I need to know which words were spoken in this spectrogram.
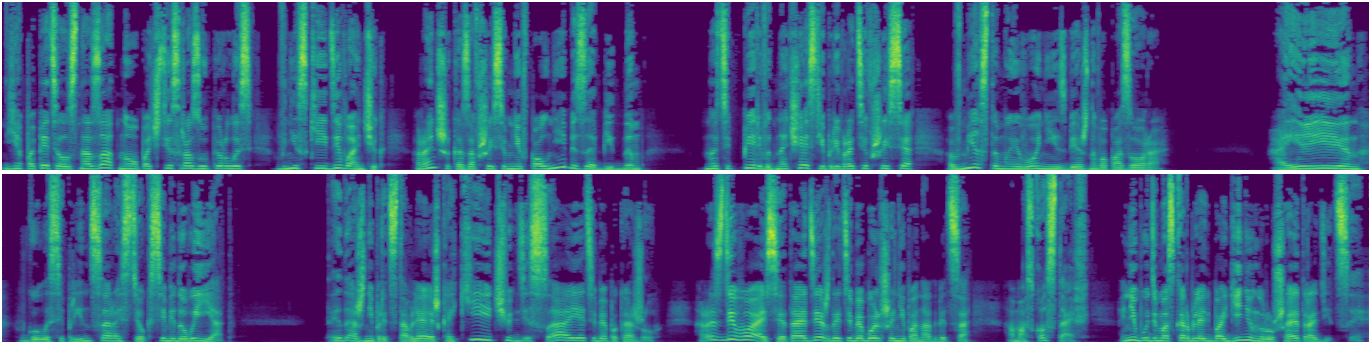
Я попятилась назад, но почти сразу уперлась в низкий диванчик, раньше казавшийся мне вполне безобидным, но теперь в одночасье превратившийся в место моего неизбежного позора. «Айлин!» — в голосе принца растекся медовый яд. «Ты даже не представляешь, какие чудеса я тебе покажу!» «Раздевайся, эта одежда тебе больше не понадобится, а маску оставь. Не будем оскорблять богиню, нарушая традиции».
